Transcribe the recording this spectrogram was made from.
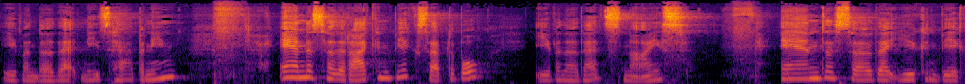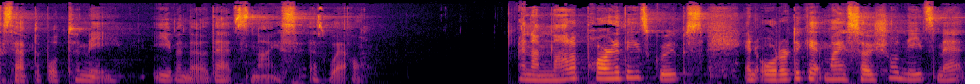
even though that needs happening, and so that I can be acceptable, even though that's nice, and so that you can be acceptable to me, even though that's nice as well. And I'm not a part of these groups in order to get my social needs met,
